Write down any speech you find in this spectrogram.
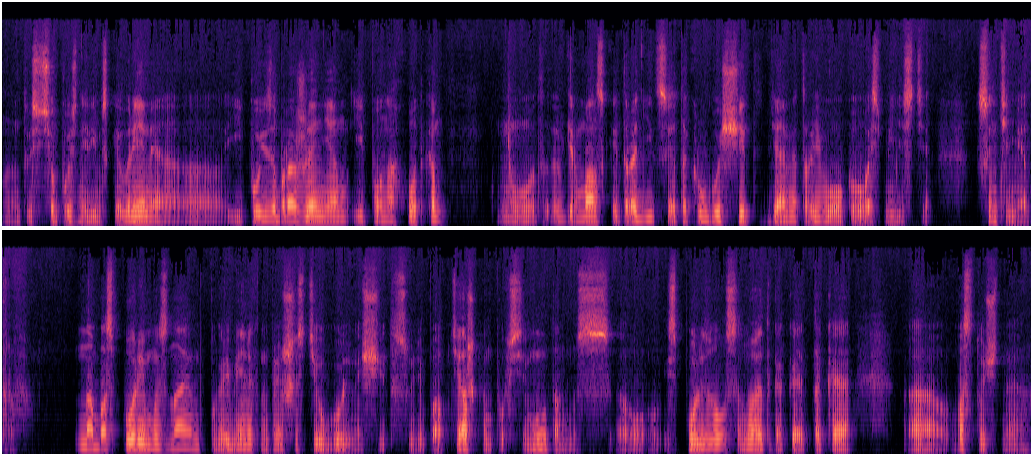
э, то есть все позднеримское время, э, и по изображениям, и по находкам. Вот. В германской традиции это круглый щит, диаметр его около 80 сантиметров. На Боспоре мы знаем в погребениях, например, шестиугольный щит. Судя по обтяжкам, по всему, там использовался. Но это какая-то такая восточная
